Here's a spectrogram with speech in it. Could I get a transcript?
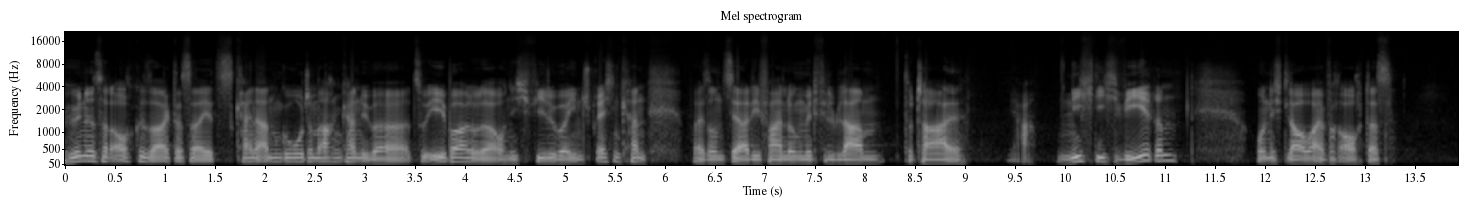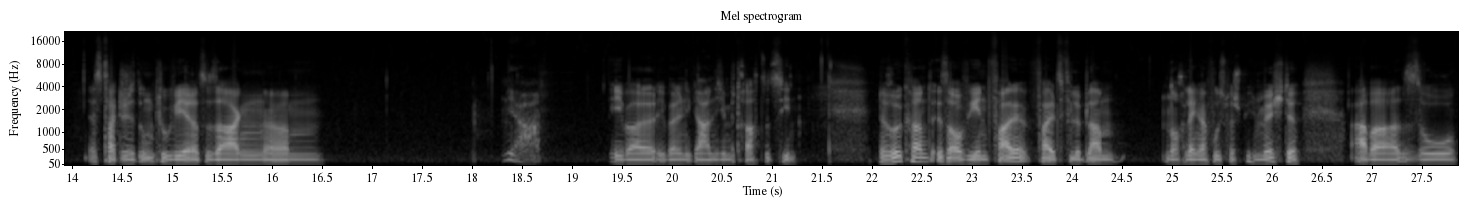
Hoeneß hat auch gesagt, dass er jetzt keine Angebote machen kann über zu Eberl oder auch nicht viel über ihn sprechen kann, weil sonst ja die Verhandlungen mit Philipp Lahm total ja, nichtig wären. Und ich glaube einfach auch, dass es taktisch jetzt unklug wäre zu sagen, ähm, ja, Eberl, Eberl gar nicht in Betracht zu ziehen. Eine Rückhand ist auf jeden Fall, falls Philipp Lahm noch länger Fußball spielen möchte. Aber so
